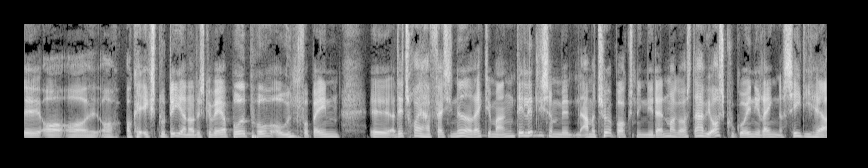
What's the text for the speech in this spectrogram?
øh, og, og, og, og kan eksplodere, når det skal være, både på og uden for banen. Øh, og det tror jeg har fascineret rigtig mange. Det er lidt ligesom med amatørboksningen i Danmark også. Der har vi også kunne gå ind i ringen og se de her,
